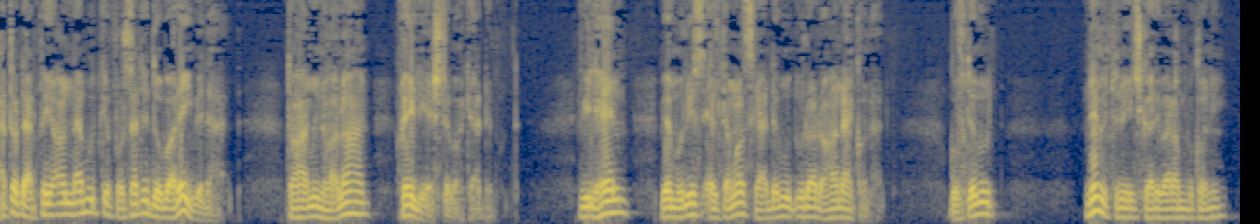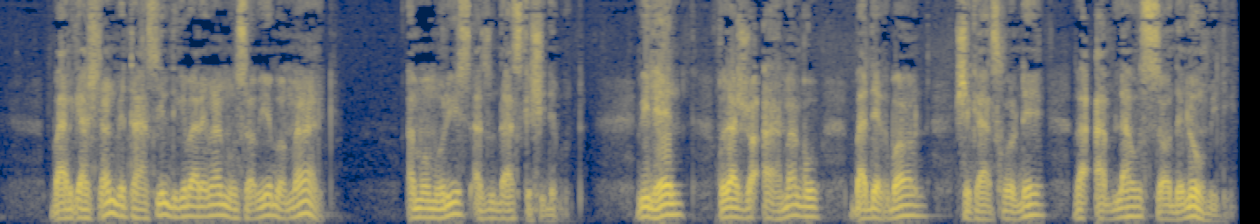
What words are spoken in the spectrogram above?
حتی در پی آن نبود که فرصت دوباره ای بدهد. تا همین حالا هم خیلی اشتباه کرده بود. ویلهلم به موریس التماس کرده بود او را رها نکند. گفته بود نمی‌تونی هیچ کاری برام بکنی؟ برگشتن به تحصیل دیگه برای من مساویه با مرگ. اما موریس از او دست کشیده بود. ویلهلم خودش را احمق و بدقبال، شکست خورده و ابله و سادلو می‌دید.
